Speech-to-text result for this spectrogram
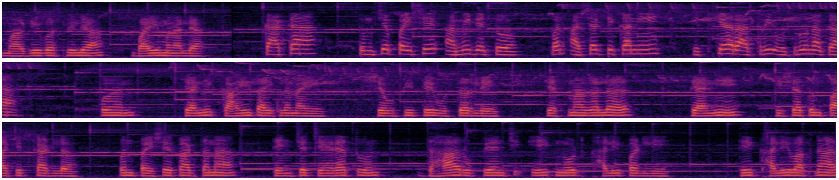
मागे बसलेल्या बाई म्हणाल्या काका तुमचे पैसे आम्ही देतो पण अशा ठिकाणी इतक्या रात्री उतरू नका. पण त्यांनी काहीच ऐकलं नाही. शेवटी ते उतरले. चष्मा घालत त्यांनी खिशातून पाकिट काढलं पण पैसे काढताना त्यांच्या चेहऱ्यातून दहा रुपयांची एक नोट खाली पडली. ते खाली वाकणार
